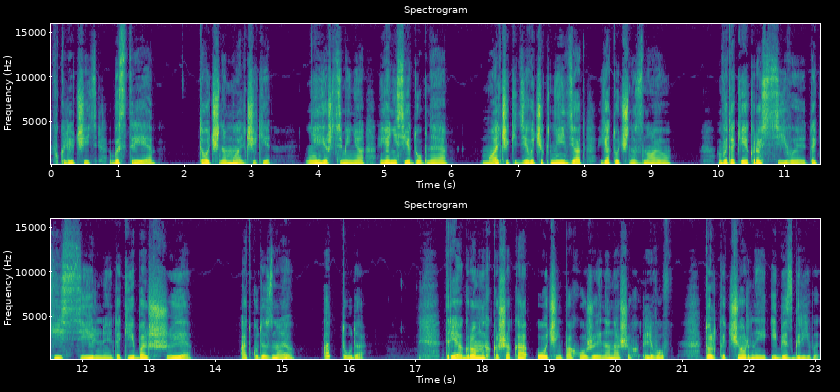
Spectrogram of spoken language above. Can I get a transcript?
Включить. Быстрее. Точно, мальчики. Не ешьте меня, я несъедобная. Мальчики девочек не едят, я точно знаю. Вы такие красивые, такие сильные, такие большие. Откуда знаю? Оттуда. Три огромных кошака, очень похожие на наших львов, только черные и без гривы,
